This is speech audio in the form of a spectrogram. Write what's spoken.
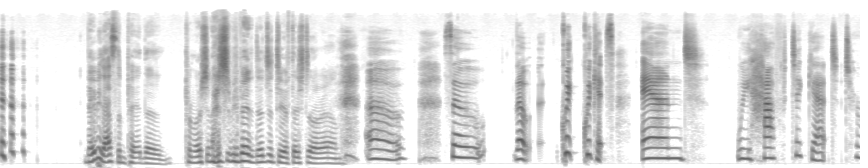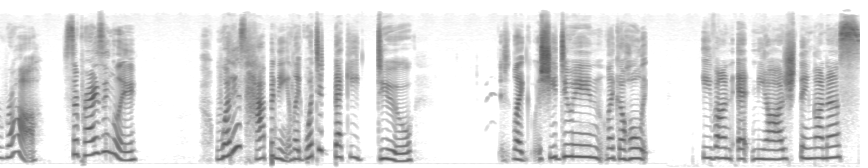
Maybe that's the the promotion I should be paying attention to if they're still around. Oh, so the quick quick hits, and we have to get to Raw. Surprisingly, what is happening? Like, what did Becky do? Like, is she doing like a whole Yvonne Etniage thing on us?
